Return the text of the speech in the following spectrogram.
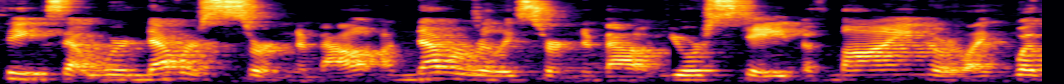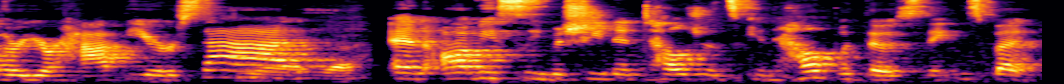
things that we're never certain about. I'm never really certain about your state of mind or like whether you're happy or sad. Yeah, yeah. And obviously, machine intelligence can help with those things, but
